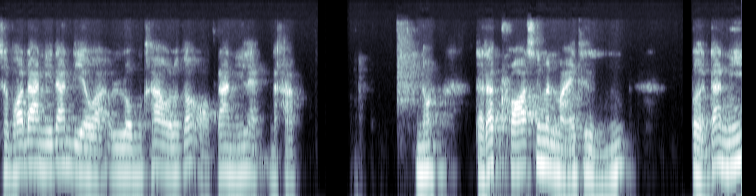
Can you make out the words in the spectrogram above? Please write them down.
เฉพาะด้านนี้ด้านเดียวอะลมเข้าแล้วก็ออกด้านนี้แหละนะครับเนาะแต่ถ้า cross นี่มันหมายถึง เปิดด้านนี้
